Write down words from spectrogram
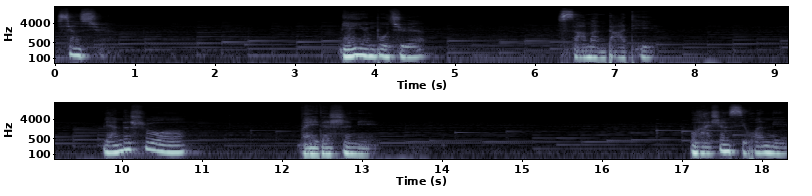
像雪，绵延不绝。洒满大地，凉的是我，美的是你，我还是很喜欢你，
